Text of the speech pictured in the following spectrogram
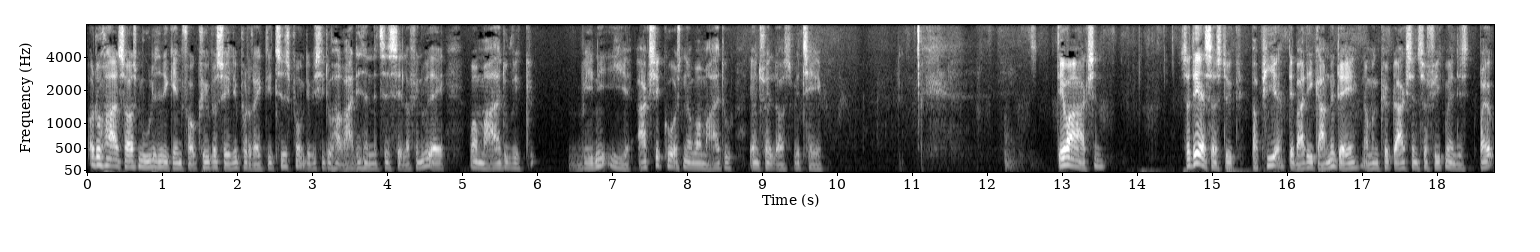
og du har altså også muligheden igen for at købe og sælge på det rigtige tidspunkt. Det vil sige, at du har rettighederne til selv at finde ud af, hvor meget du vil vinde i aktiekursen, og hvor meget du eventuelt også vil tabe. Det var aktien. Så det er altså et stykke papir. Det var det i gamle dage. Når man købte aktien, så fik man et brev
